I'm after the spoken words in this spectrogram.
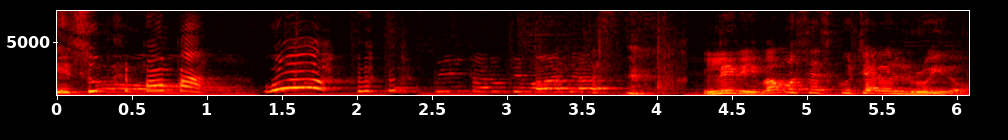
¡Qué super pompa! ¡Uh! Popita, no te vayas. Libby, vamos a escuchar el ruido.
